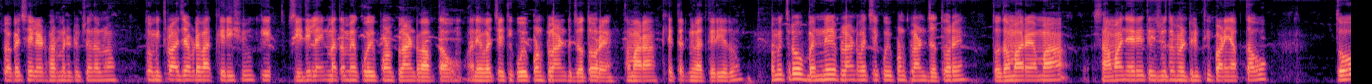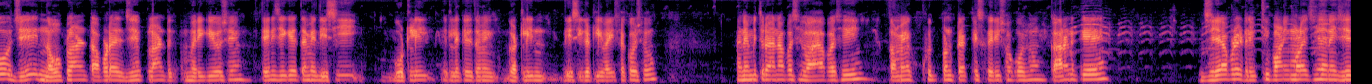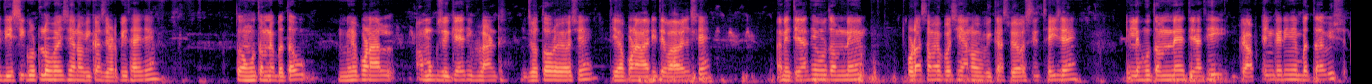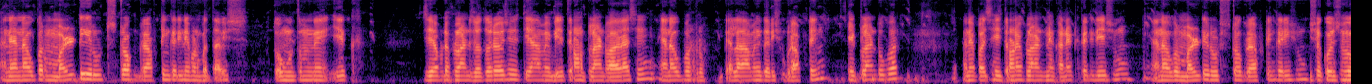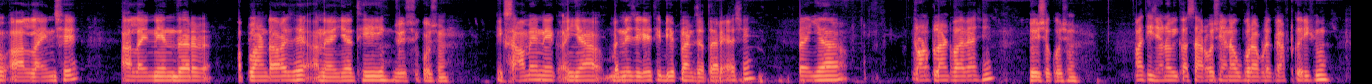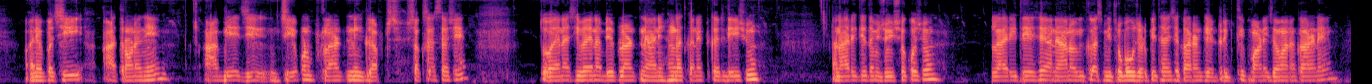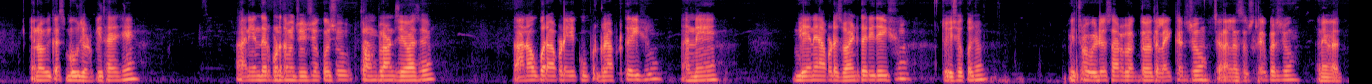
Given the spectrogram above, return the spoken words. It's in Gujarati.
સ્વાગત છે લેટ ફાર્મર યુટ્યુબ તો મિત્રો, આજે આપણે વાત કરીશું કે સીધી લાઈનમાં તમે કોઈ પણ પ્લાન્ટ વાવતા હો અને વચ્ચેથી કોઈ પણ પ્લાન્ટ જતો રહે, તમારા ખેતરની વાત કરીએ તો. મિત્રો, બંને પ્લાન્ટ વચ્ચે કોઈ પણ પ્લાન્ટ જતો રહે, તો તમારે એમાં સામાન્ય રીતે જો તમે ડ્રીપથી પાણી આપતા હો, તો જે નવો પ્લાન્ટ આપણે, જે પ્લાન્ટ મરી ગયો છે, તેની જગ્યાએ તમે દેશી ગોટલી, એટલે કે તમે ગટલી, દેશી ગટલી વાવી શકો છો. અને મિત્રો, એના પછી વાયા પછી તમે ખુદ પણ પ્રેક્ટિસ કરી શકો છો. કારણ કે જે આપણે ડ્રીપથી પાણી મળે છે અને જે દેશી ગોટલો હોય છે, એનો વિકાસ ઝડપી થાય છે. તો હું તમને બતાવું, મેં પણ હાલ અમુક જગ્યાએથી પ્લાન્ટ જોતો રહ્યો છે, ત્યાં પણ આ રીતે વાવેલ છે. અને ત્યાંથી હું તમને થોડા સમય પછી આનો વિકાસ વ્યવસ્થિત થઈ જાય. એટલે હું તમને ત્યાંથી ગ્રાફ્ટિંગ કરીને બતાવીશ અને એના ઉપર મલ્ટી રૂટ સ્ટોક ગ્રાફ્ટિંગ કરીને પણ બતાવીશ. તો હું તમને એક જે આપણે પ્લાન્ટ જતો રહ્યો છે, ત્યાં અમે બે ત્રણ પ્લાન્ટ વાવ્યા છે. એના ઉપર પહેલાં અમે કરીશું ગ્રાફ્ટિંગ એક પ્લાન્ટ ઉપર. અને પછી ત્રણેય પ્લાન્ટને કનેક્ટ કરી દઈશું. એના ઉપર મલ્ટી રૂટ સ્ટોક ગ્રાફ્ટિંગ કરીશું. શકો છો આ લાઇન છે. આ લાઇનની અંદર આ પ્લાન્ટ આવે છે અને અહીંયાથી જોઈ શકો છો. એક સામે ને એક અહીંયા બંને જગ્યાએથી બે પ્લાન્ટ જતા રહ્યા છે. અહીંયા ત્રણ પ્લાન્ટ વાવ્યા છે. જોઈ શકો છો. આમાંથી જેનો વિકાસ સારો છે, એના ઉપર આપણે ગ્રાફ્ટ કરીશું. અને પછી આ ત્રણેને, આ બે જે જે પણ પ્લાન્ટની ગ્રાફ્ટ સક્સેસ થશે, તો એના સિવાયના બે પ્લાન્ટને આની હંગાત કનેક્ટ કરી દઈશું. અને આ રીતે તમે જોઈ શકો છો. આ રીતે છે અને આનો વિકાસ મિત્રો બહુ ઝડપી થાય છે, કારણ કે ડ્રીપથી પાણી જવાના કારણે એનો વિકાસ બહુ ઝડપી થાય છે. આની અંદર પણ તમે જોઈ શકો છો ત્રણ પ્લાન્ટ જેવા છે. આના ઉપર આપણે એક ઉપર ગ્રાફ્ટ કરીશું અને બેને આપણે જોઈન્ટ કરી દઈશું. જોઈ શકો છો? મિત્રો વીડિયો સારો લાગતો હોય તો લાઈક કરજો ચેનલને સબસ્ક્રાઈબ કરજો. ધન્યવાદ.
